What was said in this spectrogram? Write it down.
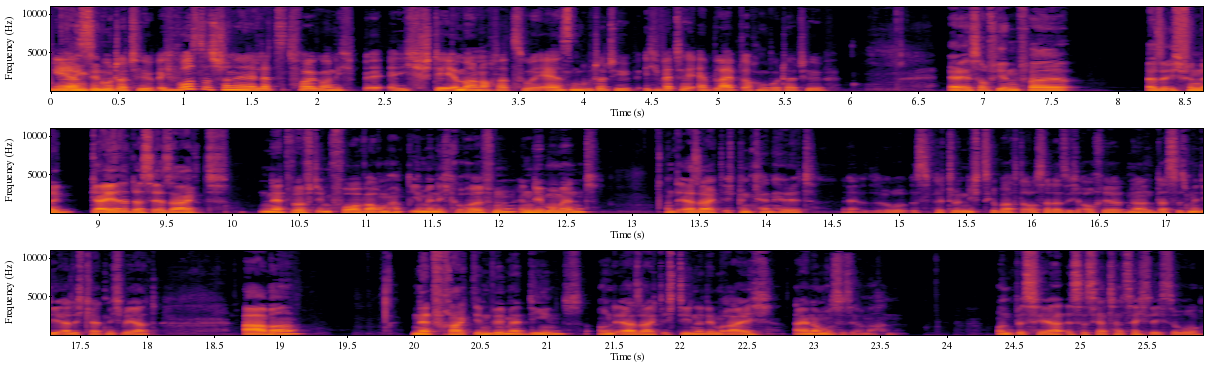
Er ist ein guter Typ. Ich wusste es schon in der letzten Folge und ich, ich stehe immer noch dazu. Er ist ein guter Typ. Ich wette, er bleibt auch ein guter Typ. Er ist auf jeden Fall, also ich finde geil, dass er sagt, Ned wirft ihm vor, warum habt ihr mir nicht geholfen in dem Moment? Und er sagt, ich bin kein Held. Ja, so, es hätte nichts gebracht, außer dass ich auch hier, ne, das ist mir die Ehrlichkeit nicht wert. Aber Ned fragt ihn, wem er dient, und er sagt, ich diene dem Reich, einer muss es ja machen. Und bisher ist es ja tatsächlich so,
